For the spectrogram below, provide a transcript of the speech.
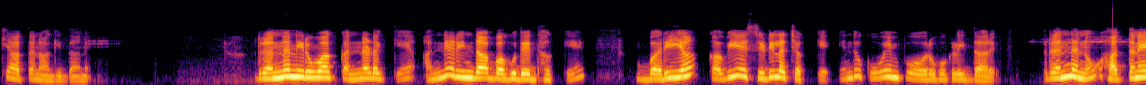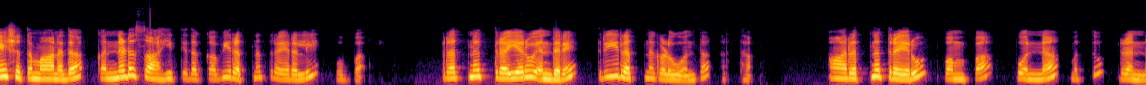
ಖ್ಯಾತನಾಗಿದ್ದಾನೆ. ರನ್ನನಿರುವ ಕನ್ನಡಕ್ಕೆ, ಅನ್ಯರಿಂದ ಬಹುದೇ ಧಕ್ಕೆ, ಬರಿಯ ಕವಿಯ ಸಿಡಿಲ ಚಕ್ಕೆ ಎಂದು ಕುವೆಂಪು ಅವರು ಹೊಗಳಿದ್ದಾರೆ. ರನ್ನನು ಹತ್ತನೆಯ ಶತಮಾನದ ಕನ್ನಡ ಸಾಹಿತ್ಯದ ಕವಿ ರತ್ನತ್ರಯರಲ್ಲಿ ಒಬ್ಬ. ರತ್ನತ್ರಯರು ಎಂದರೆ ತ್ರಿರತ್ನಗಳು ಅಂತ ಅರ್ಥ. ಆ ರತ್ನತ್ರಯರು ಪಂಪ, ಪೊನ್ನ ಮತ್ತು ರನ್ನ.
